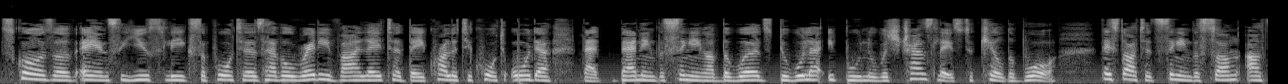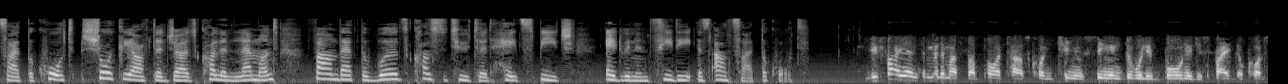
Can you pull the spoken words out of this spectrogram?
Scores of ANC Youth League supporters have already violated the Equality Court order that banning the singing of the words Dubula Ibunu, which translates to kill the boar. They started singing the song outside the court shortly after Judge Colin Lamont found that the words constituted hate speech. Edwin Ntshidi is outside the court. Defiant Malema supporters continue singing Dubuli Boni despite the court's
